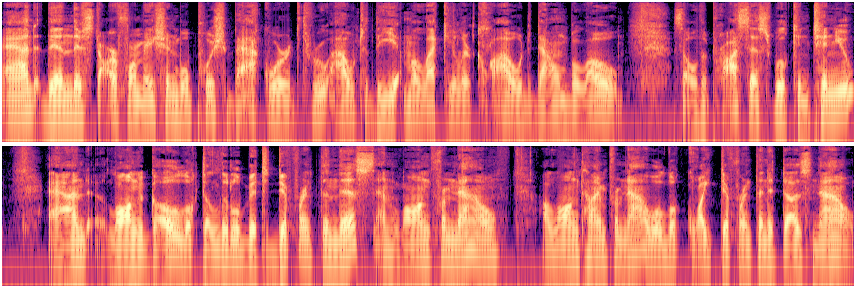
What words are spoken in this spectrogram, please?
And then the star formation will push backward throughout the molecular cloud down below. So the process will continue and long ago looked a little bit different than this and long from now a long time from now will look quite different than it does now.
